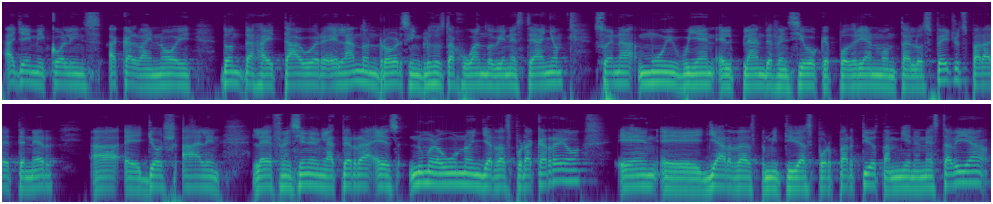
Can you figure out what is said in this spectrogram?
a Jamie Collins, a Calvin Hoy, Donta Hightower, el Landon Roberts incluso está jugando bien este año. Suena muy bien el plan defensivo que podrían montar los Patriots para detener a eh, Josh Allen. La defensiva de Inglaterra es número uno en yardas por acarreo, en eh, yardas permitidas por partido también en esta vía.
